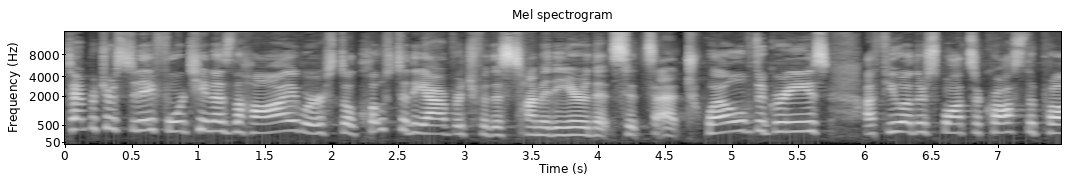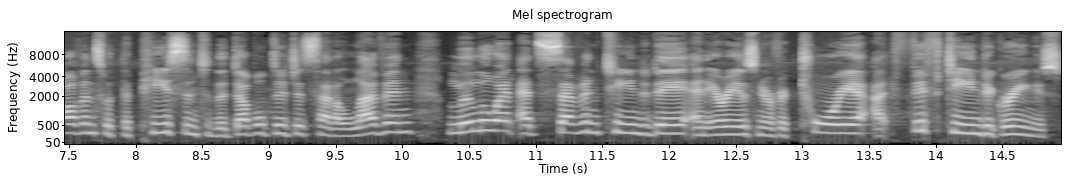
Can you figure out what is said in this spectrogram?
Temperatures today 14 as the high. We're still close to the average for this time of the year that sits at 12 degrees. A few other spots across the province with the peace into the double digits at 11. Lillooet at 17 today and areas near Victoria at 15 degrees.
